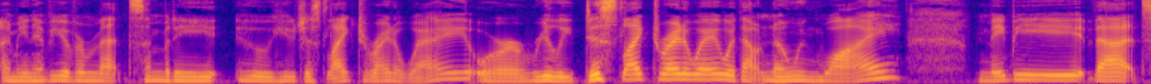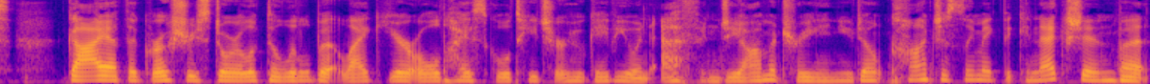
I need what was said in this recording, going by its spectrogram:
I mean, have you ever met somebody who you just liked right away or really disliked right away without knowing why? Maybe that guy at the grocery store looked a little bit like your old high school teacher who gave you an F in geometry and you don't consciously make the connection, but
